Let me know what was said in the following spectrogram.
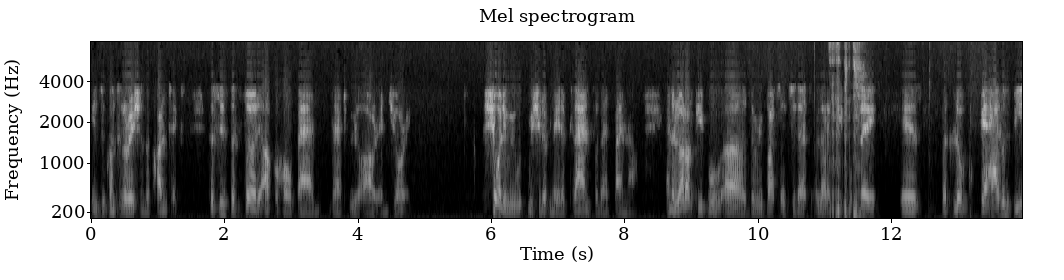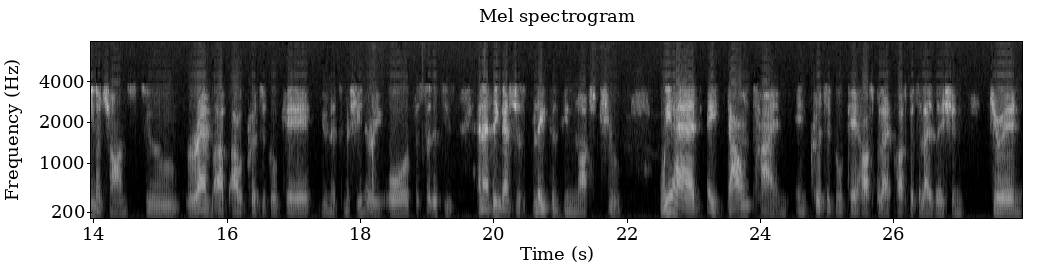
into consideration the context, this is the third alcohol ban that we are enduring. Surely we we should have made a plan for that by now. And a lot of people, uh, the rebuttal to that, a lot of people say is, but look, there hasn't been a chance to ramp up our critical care units machinery or facilities. And I think that's just blatantly not true. We had a downtime in critical care hospital- hospitalization during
